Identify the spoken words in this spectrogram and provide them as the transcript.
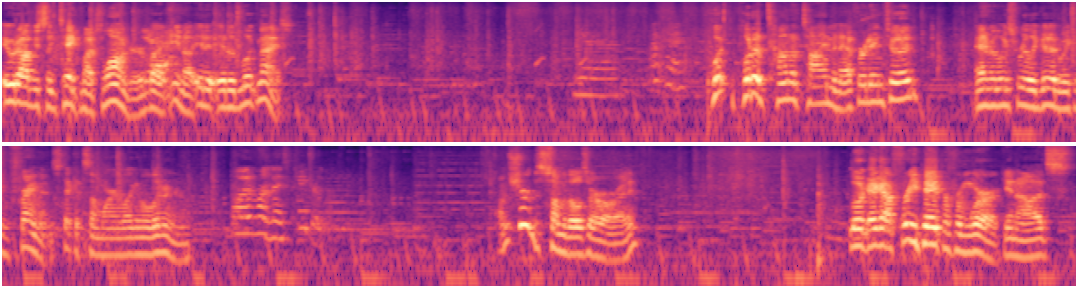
It would obviously take much longer, but you know, it it would look nice. Yeah. Okay. Put put a ton of time and effort into it, and if it looks really good, we can frame it and stick it somewhere, like in the living room. Well, I'd want nice paper then. I'm sure that some of those are alright. Look, I got free paper from work, you know, it's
